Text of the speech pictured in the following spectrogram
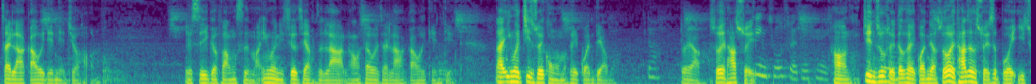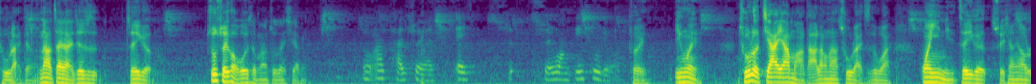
再拉高一点点就好了。也是一个方式嘛，因为你就这样子拉，然后稍微再拉高一点点。那因为进水孔我们可以关掉嘛，对啊，所以它水进出水都可以。好、进出水都可以关掉，所以它这个水是不会溢出来的。那再来就是这个出水口为什么要做在下面？哦，啊排水啊，哎、水水往低处流。对，因为除了加压马达让它出来之外，万一你这一个水箱要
